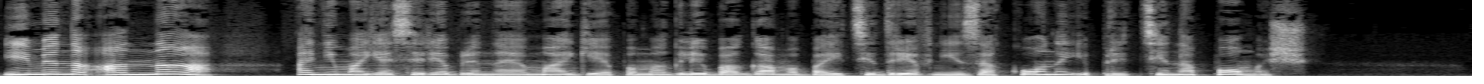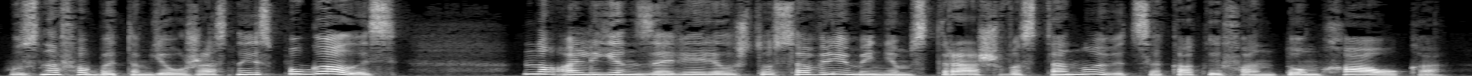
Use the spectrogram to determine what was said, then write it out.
Именно она, а не моя серебряная магия, помогли богам обойти древние законы и прийти на помощь. Узнав об этом, я ужасно испугалась, но Альен заверил, что со временем страж восстановится, как и фантом Хаука —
